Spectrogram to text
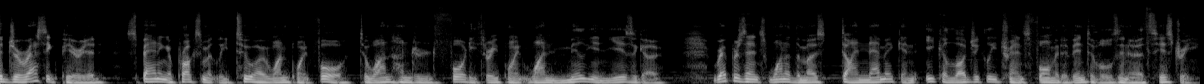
The Jurassic period, spanning approximately 201.4 to 143.1 million years ago, represents one of the most dynamic and ecologically transformative intervals in Earth's history.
